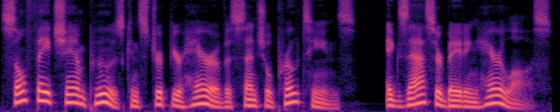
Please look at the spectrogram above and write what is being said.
sulfate shampoos can strip your hair of essential proteins, exacerbating hair loss.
